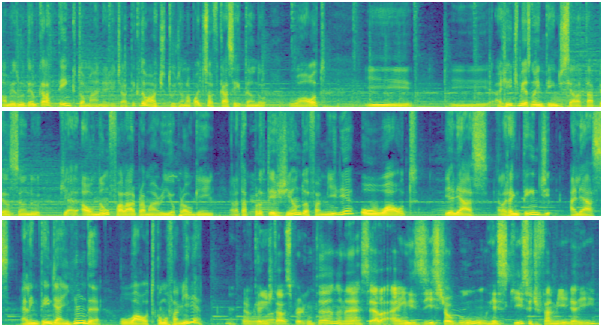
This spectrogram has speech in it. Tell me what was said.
ao mesmo tempo que ela tem que tomar, né, gente? Ela tem que tomar uma atitude, ela não pode só ficar aceitando o alto e, e a gente mesmo não entende se ela tá pensando que ao não falar pra Maria ou pra alguém, ela tá protegendo a família ou o Walt. E aliás, ela já entende, aliás, ela entende ainda o Walt como família? É o que a gente tava se perguntando, né? Se ela ainda existe algum resquício de família aí?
